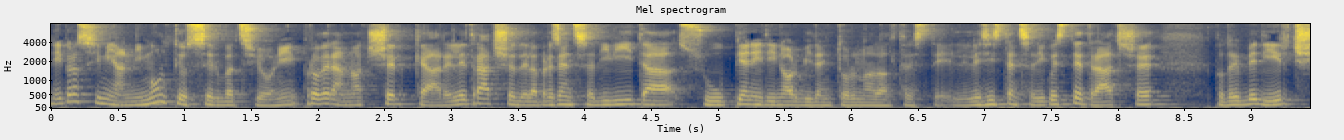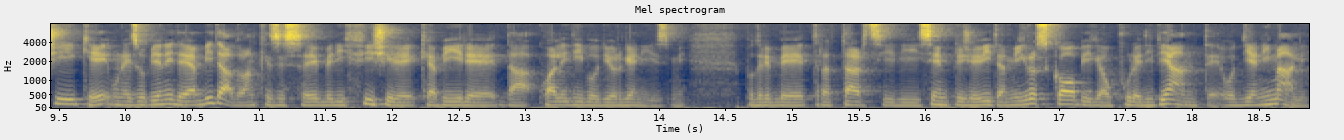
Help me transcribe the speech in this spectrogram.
Nei prossimi anni molte osservazioni proveranno a cercare le tracce della presenza di vita su pianeti in orbita intorno ad altre stelle. L'esistenza di queste tracce potrebbe dirci che un esopianeta è abitato, anche se sarebbe difficile capire da quale tipo di organismi. Potrebbe trattarsi di semplice vita microscopica oppure di piante o di animali.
